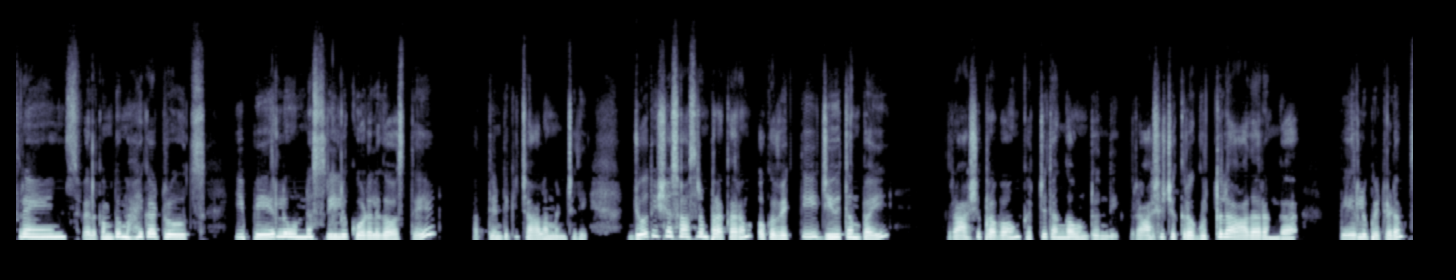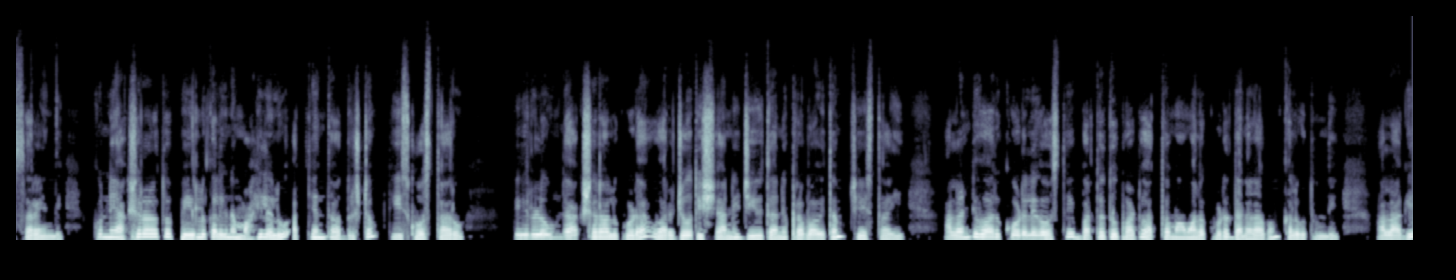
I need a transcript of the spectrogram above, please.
friends welcome to Mahika truths. ఈ పేర్లు ఉన్న స్త్రీలు కోడలుగా వస్తే అత్తింటికి చాలా మంచిది. జ్యోతిష శాస్త్రం ప్రకారం ఒక వ్యక్తి జీవితంపై రాశి ప్రభావం ఖచ్చితంగా ఉంటుంది. రాశి చక్ర గుర్తుల ఆధారంగా పేర్లు పెట్టడం సరైంది. కొన్ని అక్షరాలతో పేర్లు కలిగిన మహిళలు అత్యంత అదృష్టం తీసుకువస్తారు. పేరులో ఉండే అక్షరాలు కూడా వారి జ్యోతిష్యాన్ని జీవితాన్ని ప్రభావితం చేస్తాయి. అలాంటి వారు కోడలిగా వస్తే భర్తతో పాటు అత్తమామలకు కూడా ధనలాభం కలుగుతుంది. అలాగే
